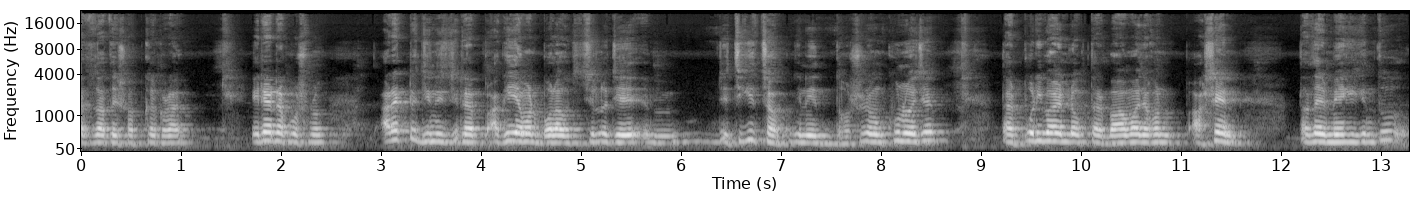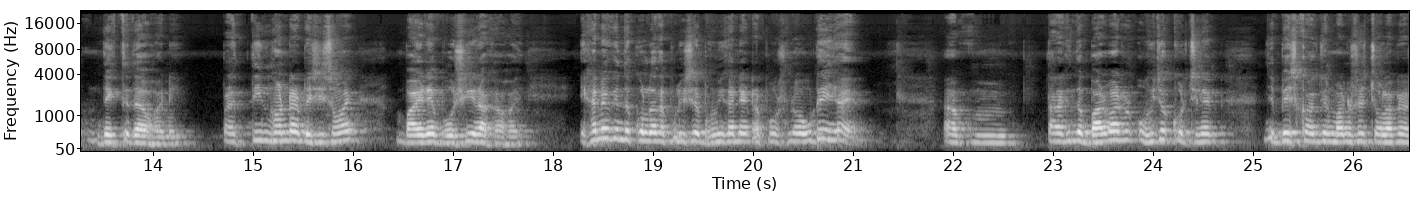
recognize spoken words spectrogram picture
এত তাড়াতাড়ি সৎকার করা, এটা একটা প্রশ্ন। আরেকটা জিনিস যেটা আগেই আমার বলা উচিত ছিল যে যে চিকিৎসক যিনি ধর্ষণ এবং খুন হয়েছে, তার পরিবারের লোক, তার বাবা মা যখন আসেন, তাদের মেয়েকে কিন্তু দেখতে দেওয়া হয়নি। প্রায় তিন ঘণ্টার বেশি সময় বাইরে বসিয়ে রাখা হয়। এখানেও কিন্তু কলকাতা পুলিশের ভূমিকা নিয়ে একটা প্রশ্ন উঠেই যায়। তারা কিন্তু বারবার অভিযোগ করছিলেন যে বেশ কয়েকজন মানুষের চলাফেরা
